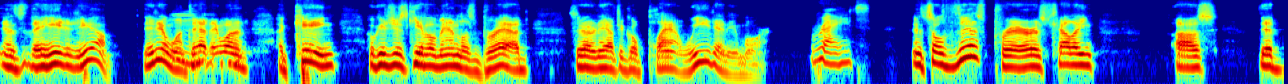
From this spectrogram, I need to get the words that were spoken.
And they hated him. They didn't want that. They wanted a king who could just give them endless bread so they don't have to go plant wheat anymore. Right. And so this prayer is telling us that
